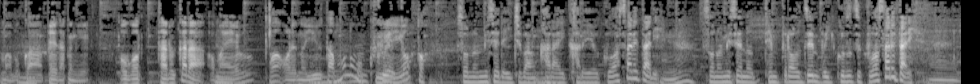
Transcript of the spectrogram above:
まあ僕はペイタ君におごったるから、お前は俺の言うたものを食えよと。その店で一番辛いカレーを食わされたりう、ん。その店の天ぷらを全部一個ずつ食わされたり、うん。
